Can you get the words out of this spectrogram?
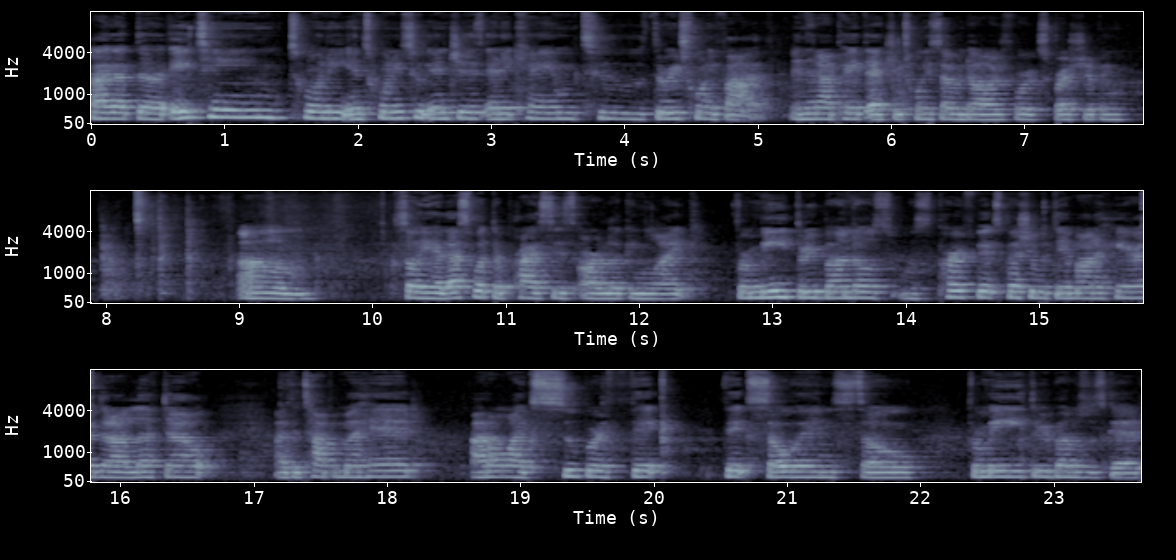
I got the 18, 20, and 22 inches, and it came to 325 And then I paid the extra $27 for express shipping. Um, so yeah, that's what the prices are looking like. For me, three bundles was perfect, especially with the amount of hair that I left out at the top of my head. I don't like super thick, thick sew-ins, so for me, three bundles was good.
